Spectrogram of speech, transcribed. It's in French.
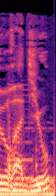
E-Radio,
